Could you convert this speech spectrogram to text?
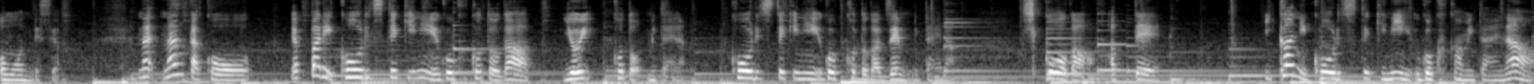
思うんですよ。ななんかこうやっぱり効率的に動くことが良いことみたいな効率的に動くことが善みたいな思考があっていかに効率的に動くかみたいな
